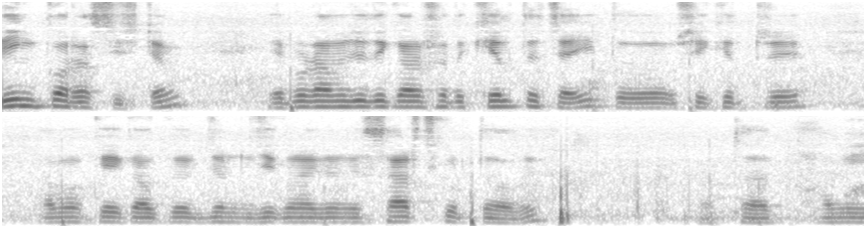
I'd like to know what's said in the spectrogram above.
লিঙ্ক করার সিস্টেম এরপর আমি যদি কারোর সাথে খেলতে চাই, তো সেক্ষেত্রে আমাকে কাউকে একজন, যে কোনো একজনকে সার্চ করতে হবে। অর্থাৎ আমি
